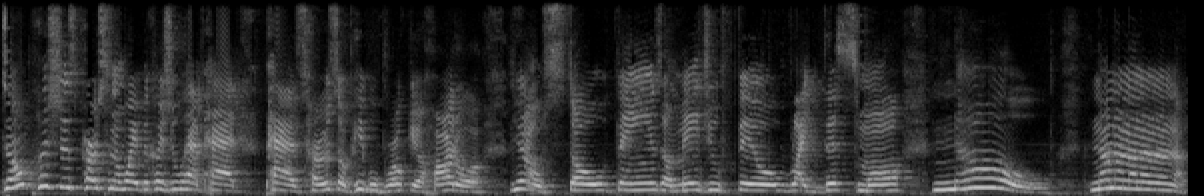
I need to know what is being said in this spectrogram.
Don't push this person away because you have had past hurts or people broke your heart or you know stole things or made you feel like this small. No no, no, no, no, no, no.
